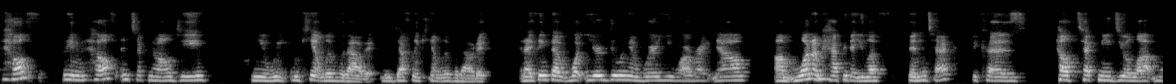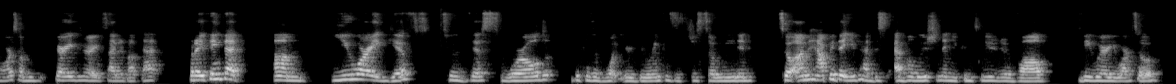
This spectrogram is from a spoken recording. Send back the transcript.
health i mean health and technology I mean, we, we can't live without it. We definitely can't live without it and i think that what you're doing and where you are right now um, one i'm happy that you left fintech because health tech needs you a lot more. So I'm very, very excited about that. But I think that um, you are a gift to this world because of what you're doing, because it's just so needed. So I'm happy that you've had this evolution and you continue to evolve to be where you are. So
